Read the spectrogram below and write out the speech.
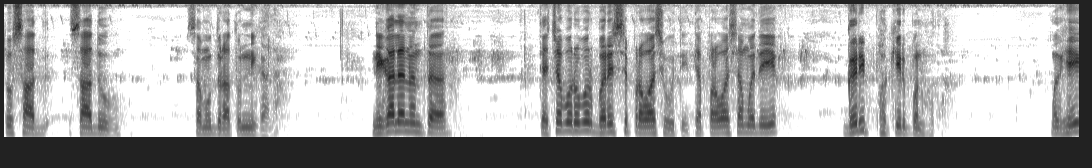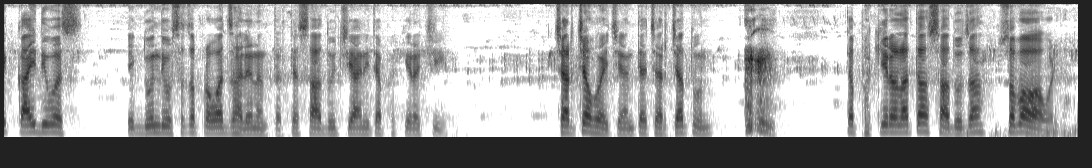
तो साध साधू समुद्रातून निघाला. निघाल्यानंतर त्याच्याबरोबर बरेचसे प्रवासी होते. त्या प्रवाशामध्ये एक गरीब फकीर पण होता. मग हे काही दिवस एक दोन दिवसाचा प्रवास झाल्यानंतर त्या साधूची आणि त्या फकीराची चर्चा व्हायची आणि त्या चर्चातून त्या फकीराला त्या साधूचा स्वभाव आवडला.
